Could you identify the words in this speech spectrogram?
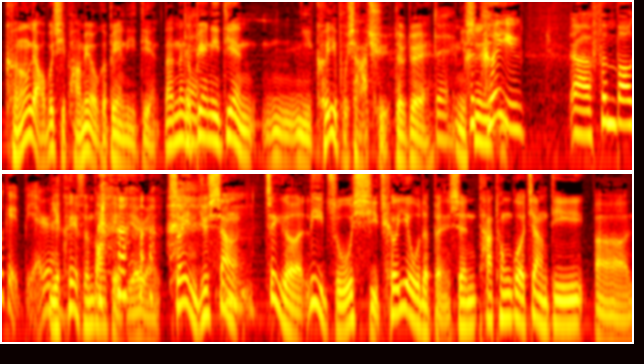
可能了不起，旁边有个便利店，但那个便利店你可以不下去，对不对？对，你是可以呃分包给别人，也可以分包给别人。所以你就像这个立足洗车业务的本身，它通过降低呃。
